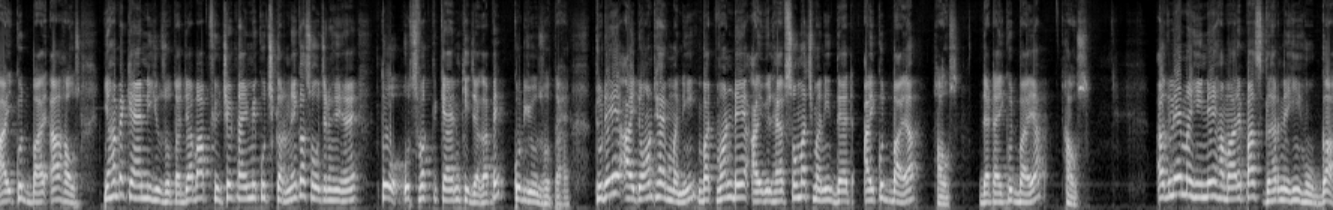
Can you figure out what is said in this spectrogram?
I could buy a house यहाँ पे कैन नहीं यूज़ होता। जब आप फ्यूचर टाइम में कुछ करने का सोच रहे हैं तो उस वक्त कैन की जगह पे कुड यूज़ होता है। Today I don't have money but one day I will have so much money that I could buy a house that I could buy a house अगले महीने हमारे पास घर नहीं होगा।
